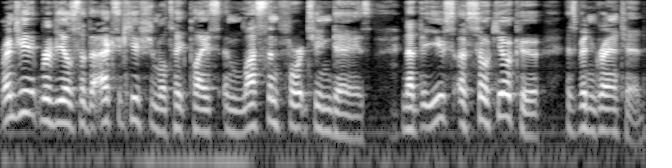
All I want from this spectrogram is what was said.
Renji reveals that the execution will take place in less than 14 days, and that the use of Sokyoku has been granted,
